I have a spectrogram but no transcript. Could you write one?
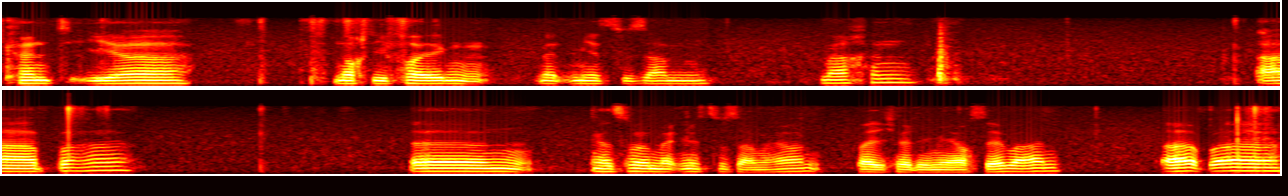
könnt ihr noch die Folgen mit mir zusammen machen. Aber ähm, soll mit mir zusammen hören, weil ich höre die mir auch selber an. Aber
